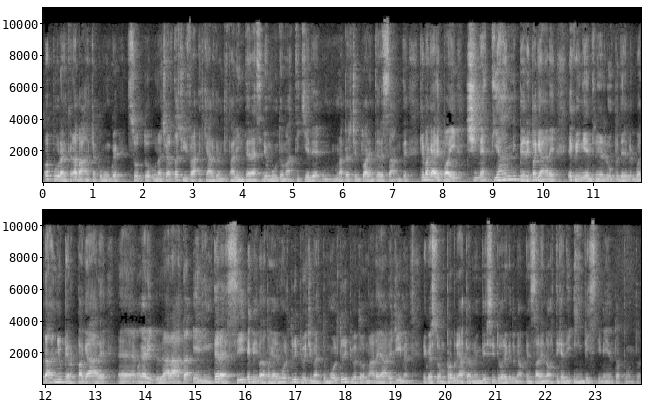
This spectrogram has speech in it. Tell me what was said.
Oppure anche una banca comunque sotto una certa cifra è chiaro che non ti fa l'interesse di un mutuo, ma ti chiede una percentuale interessante che magari poi ci metti anni per ripagare e quindi entri nel loop del guadagno per pagare eh, magari la rata e gli interessi e quindi vado a pagare molto di più e ci metto molto di più a tornare a regime e questo è un problema per noi investitori che dobbiamo pensare in ottica di investimento appunto.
